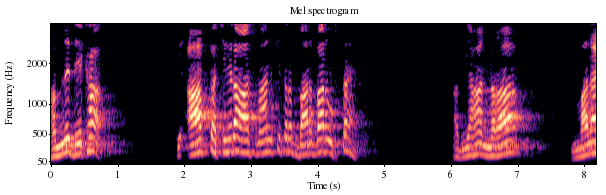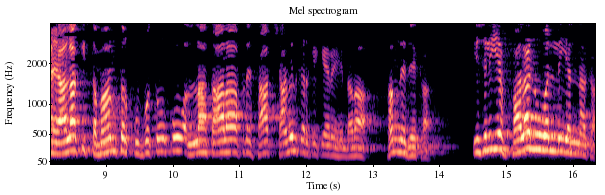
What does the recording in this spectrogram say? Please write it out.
ہم نے دیکھا کہ آپ کا چہرہ آسمان کی طرف بار بار اٹھتا ہے۔ اب یہاں نرا مالا کی تمام تر قوتوں کو اللہ تعالیٰ اپنے ساتھ شامل کر کے کہہ رہے ہیں، نرا ہم نے دیکھا۔ اس لیے فلاں ولی اللہ کا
